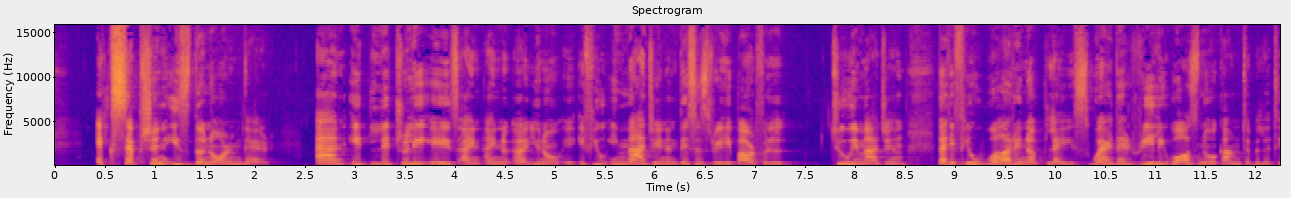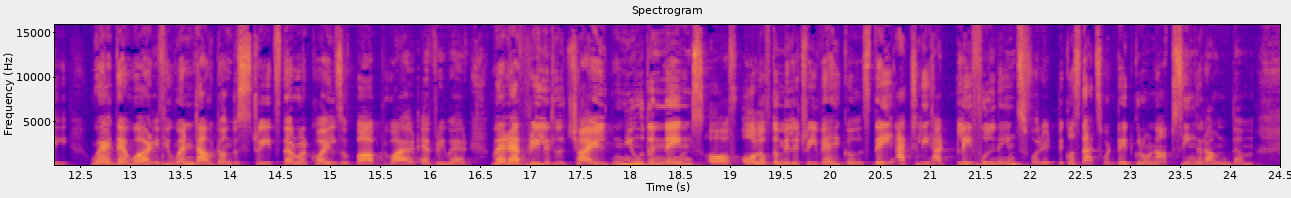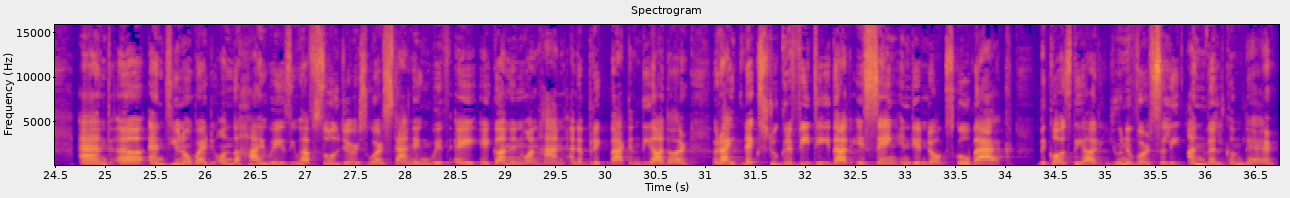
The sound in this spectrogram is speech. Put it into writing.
exception is the norm there. And it literally is, I, I, uh, you know, if you imagine, and this is really powerful to imagine, that if you were in a place where there really was no accountability, where there were, if you went out on the streets, there were coils of barbed wire everywhere, where every little child knew the names of all of the military vehicles. They actually had playful names for it because that's what they'd grown up seeing around them. And, uh, and you know, where on the highways you have soldiers who are standing with a, a gun in one hand and a brickbat in the other, right next to graffiti that is saying Indian dogs go back because they are universally unwelcome there.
